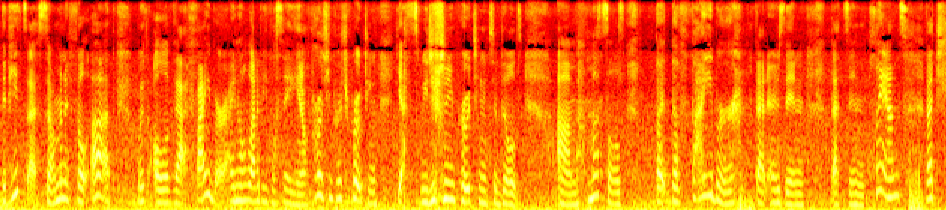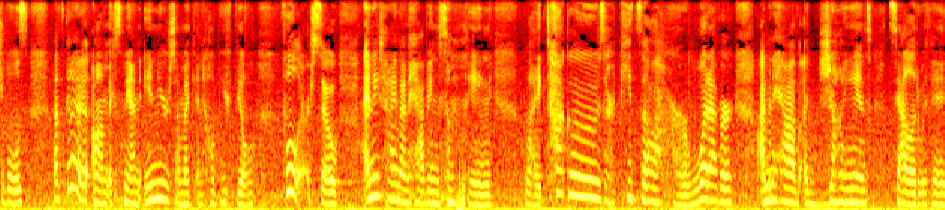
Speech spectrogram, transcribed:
the pizza. So I'm going to fill up with all of that fiber. I know a lot of people say, you know, protein, protein, protein. Yes, we do need protein to build um, muscles, but the fiber that is in that's in plants vegetables that's to um, expand in your stomach and help you feel fuller. So anytime i'm having something like tacos or pizza or whatever i'm to have a giant salad with it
